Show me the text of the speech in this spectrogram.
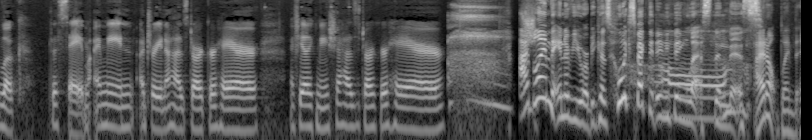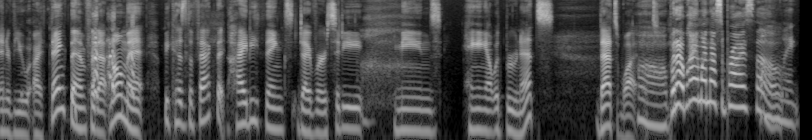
look the same. I mean, Audrina has darker hair. I feel like Mischa has darker hair. I blame the interviewer because who expected anything less than oh. this? I don't blame the interviewer. I thank them for that moment because the fact that Heidi thinks diversity means hanging out with brunettes, that's wild. Oh, but why am I not surprised though? Oh my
